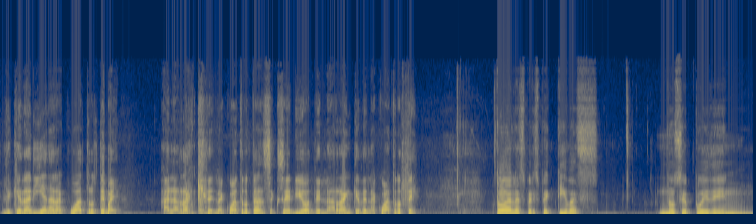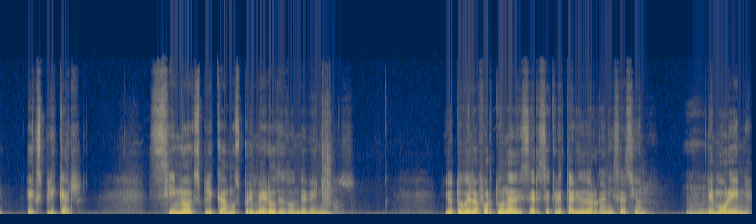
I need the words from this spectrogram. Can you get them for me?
le quedarían a la 4T? Vaya, al arranque de la 4T, al sexenio del arranque de la 4T. Todas las perspectivas no se pueden explicar si no explicamos primero de dónde venimos. Yo tuve la fortuna de ser secretario de organización de Morena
